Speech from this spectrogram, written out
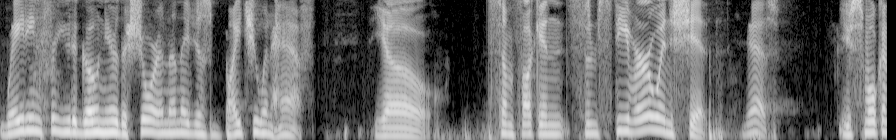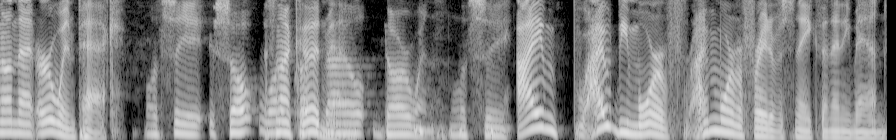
waiting for you to go near the shore, and then they just bite you in half. Yo, some fucking some Steve Irwin shit. Yes. You're smoking on that Irwin pack. Let's see. Saltwater not good, man. Darwin. Let's see. I'm I would be more of I'm more of afraid of a snake than any man.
